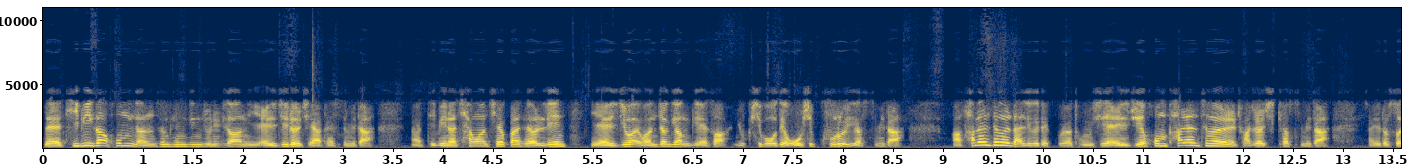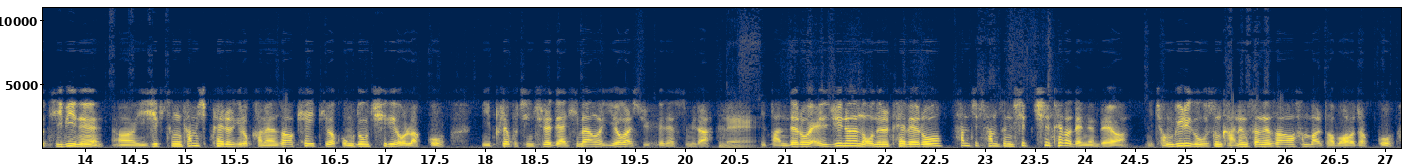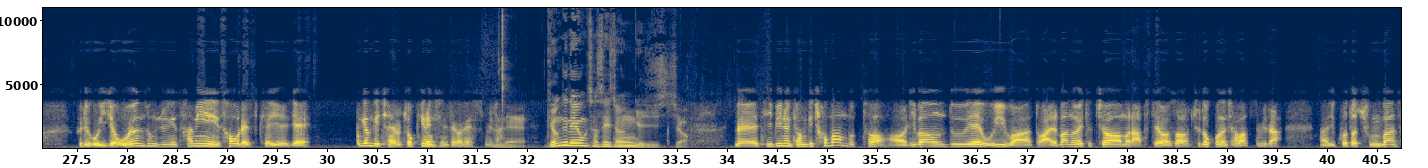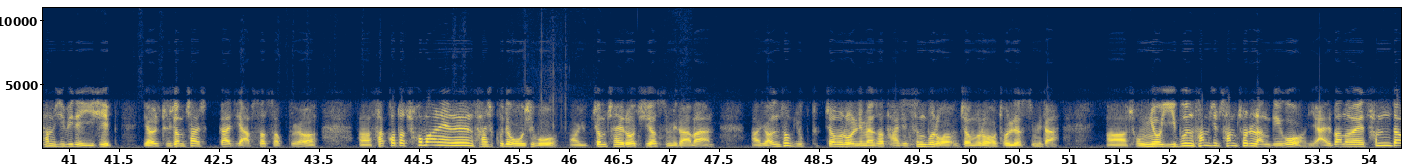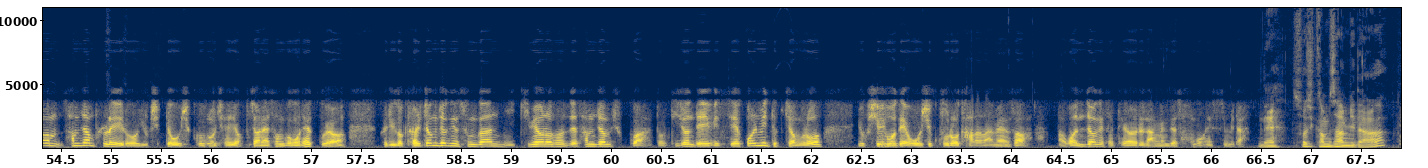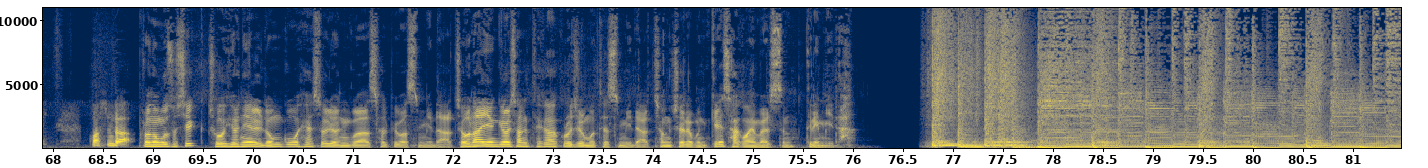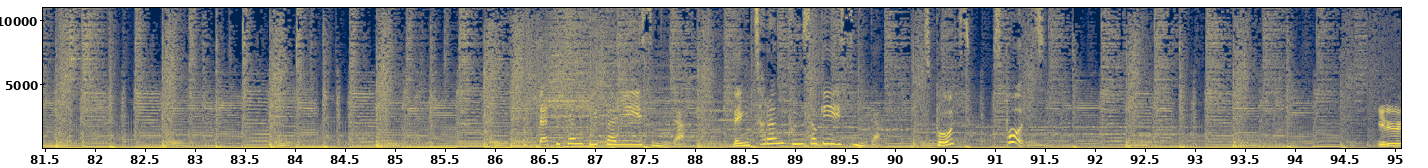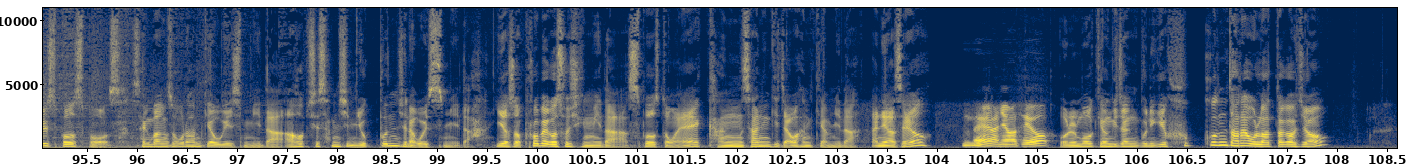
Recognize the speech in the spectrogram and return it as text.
네, DB가 홈 연승 행진 중이던 이 LG를 제압했습니다. 아, DB는 창원체육관에서 열린 이 LG와의 원정 경기에서 65대 59로 이겼습니다. 3연승을 달리게 됐고요. 동시에 LG의 홈 8연승을 좌절시켰습니다. 자, 이로써 DB는 20승 30패를 기록하면서 KT와 공동 7위에 올랐고 이 플레이오프 진출에 대한 희망을 이어갈 수 있게 됐습니다. 네. 반대로 LG는 오늘 패배로 33승 17패가 됐는데요. 정규리그 우승 가능성에서 한 발 더 멀어졌고 그리고 이제 5연승 중인 3위 서울 SK에게 한 경기 차이로 쫓기는 신세가 됐습니다. 네. 경기 내용 자세히 정리해 주시죠. 네, DB는 경기 초반부터 어, 리바운드의 우위와 또 알바노의 득점을 앞세워서 주도권을 잡았습니다. 아, 2쿼터 중반 32대 20, 12점 차까지 앞섰었고요. 어, 4쿼터 초반에는 49대 55, 어, 6점 차이로 뒤졌습니다만 아, 연속 6득점을 올리면서 다시 승부를 원점으로 돌렸습니다. 어, 종료 2분 33초를 남기고 이 알바노의 3점 3점 플레이로 60대 59로 재역전에 성공을 했고요. 그리고 결정적인 순간 이 김현호 선수의 3점 슛과 또 디존 데이비스의 골밑 득점으로 65대 59로 달아나면서 원정에서 대어를 낚는 데 성공했습니다. 네, 소식 감사합니다. 고맙습니다. 프로농구 소식 조현일 농구 해설위원과 살펴봤습니다. 전화 연결 상태가 고르질 못했습니다. 청취자 여러분께 사과의 말씀 드립니다. 따뜻한 비판이 있습니다. 냉철한 분석이 있습니다. 스포츠 스포츠 일요일 스포츠 스포츠 생방송으로 함께하고 계십니다. 9시 36분 지나고 있습니다. 이어서 프로배거 소식입니다. 스포츠 동아의 강산 기자와 함께합니다. 안녕하세요. 네, 안녕하세요. 오늘 뭐 경기장 분위기 후끈 달아올랐다가 그죠?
